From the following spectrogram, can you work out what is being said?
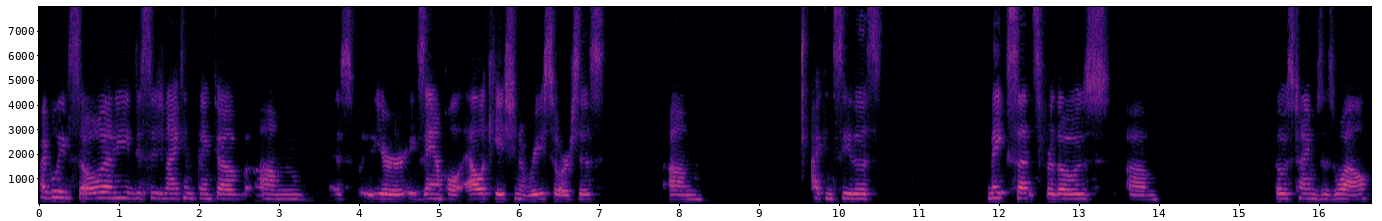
I believe so. Any decision I can think of um, your example allocation of resources. Um, I can see this makes sense for those um, those times as well.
